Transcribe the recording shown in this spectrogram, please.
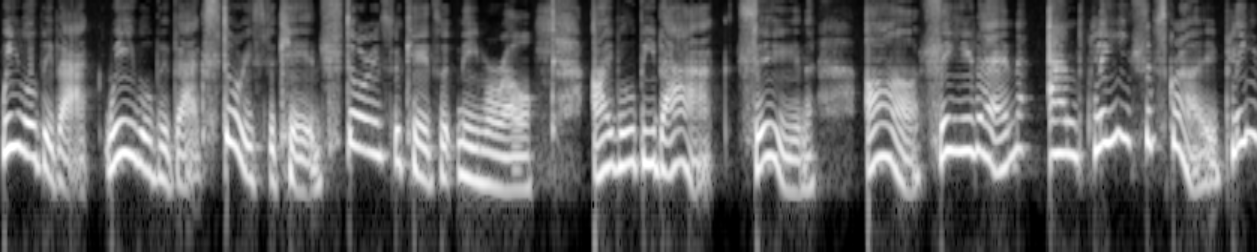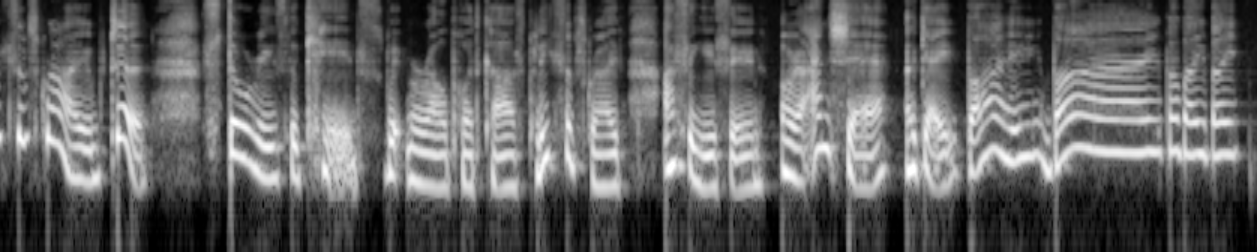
We will be back. We will be back. Stories for kids. Stories for kids with me, Morel. I will be back soon. Ah, see you then. And please subscribe. Please subscribe to Stories for Kids with Morel podcast. Please subscribe. I'll see you soon. All right. And share. Okay. Bye. Bye. Bye. Bye. Bye.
